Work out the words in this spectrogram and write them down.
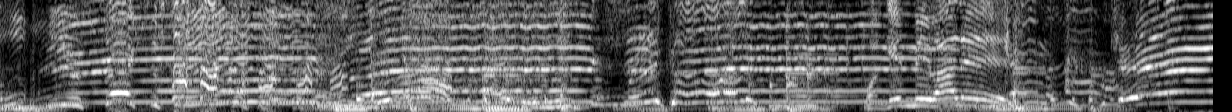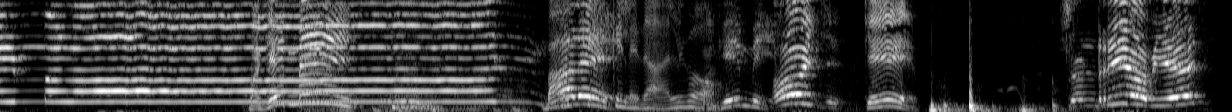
You sexy thing! Joaquín Mi, vale. Joaquín Vale. Que le da algo. Joaquín. Oye, ¿Qué? ¿sonrío bien?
